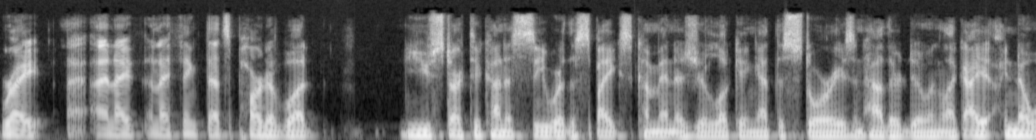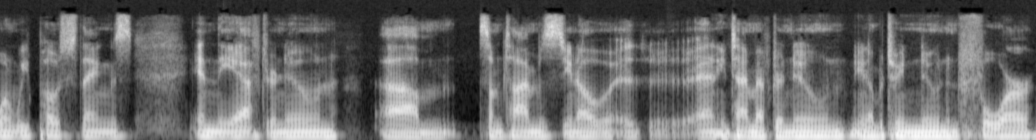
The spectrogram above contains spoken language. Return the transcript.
Right, and I and I think that's part of what you start to kind of see where the spikes come in as you're looking at the stories and how they're doing. Like I, I know when we post things in the afternoon, um, sometimes you know anytime after noon, you know between noon and four,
